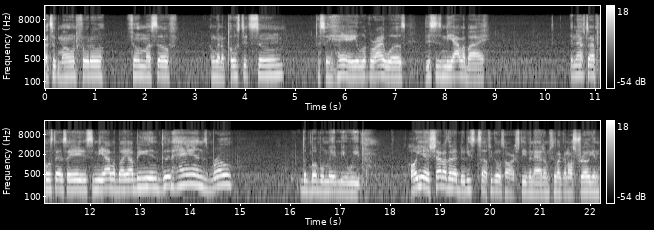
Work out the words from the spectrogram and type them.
I took my own photo, filmed myself. I'm gonna post it soon to say, hey, look where I was. This is me alibi. And after I post that and say, hey, this is me alibi, I'll be in good hands, bro. The bubble made me weep. Oh yeah, shout out to that dude. He's tough. He goes hard. Steven Adams. He's like an Australian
